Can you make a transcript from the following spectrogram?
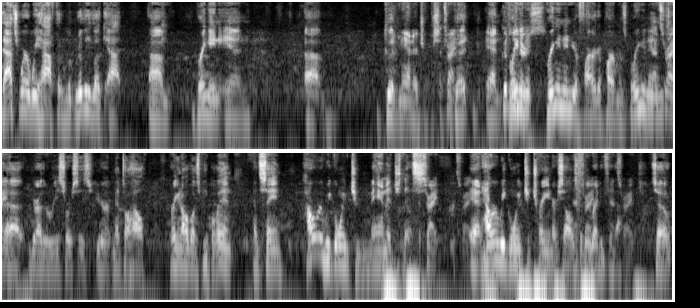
that's where we have to really look at um, bringing in um, good managers. That's right. Good and Good bringing leaders. In, bringing in your fire departments, bringing in That's right. uh, your other resources, your mental health, bringing all those people in and saying, how are we going to manage this? That's right. That's right. And how are we going to train ourselves That's to be right. ready for That's that? right. So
